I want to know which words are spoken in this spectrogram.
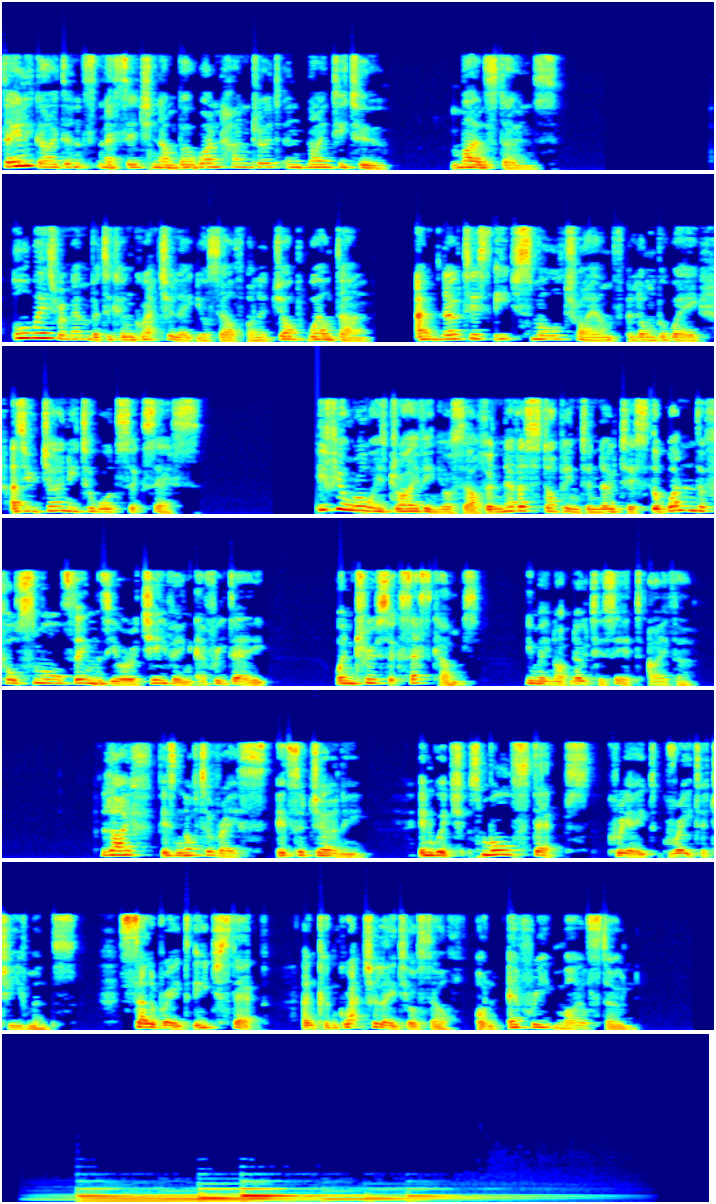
Daily Guidance Message number 192 Milestones. Always remember to congratulate yourself on a job well done and notice each small triumph along the way as you journey towards success. If you're always driving yourself and never stopping to notice the wonderful small things you are achieving every day, when true success comes, you may not notice it either. Life is not a race, it's a journey in which small steps create great achievements. Celebrate each step and congratulate yourself on every milestone.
